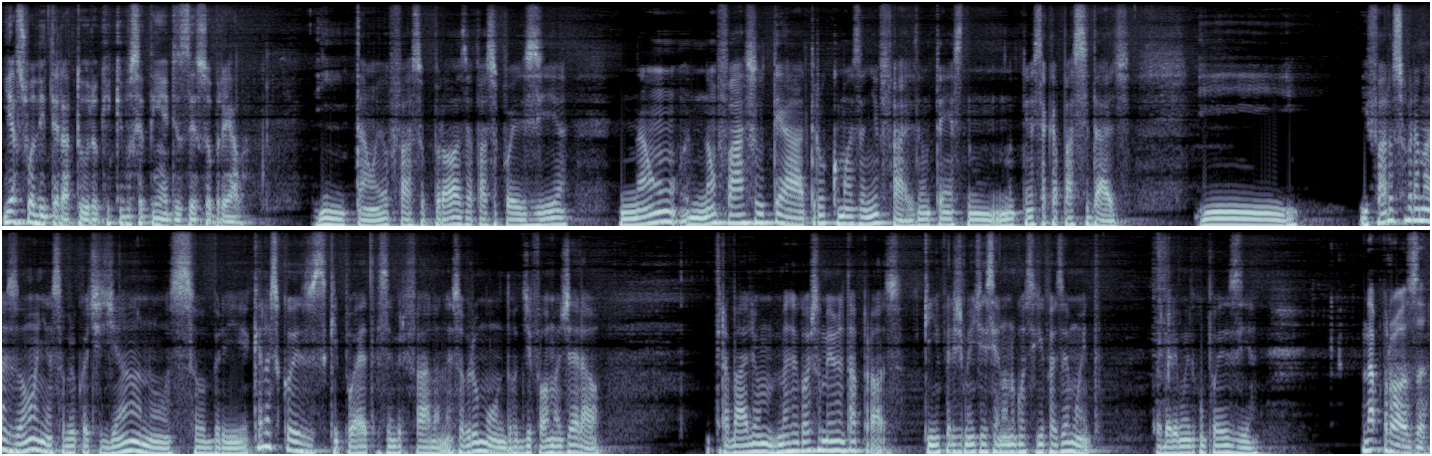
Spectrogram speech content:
e a sua literatura? O que, que você tem a dizer sobre ela? Então, eu faço prosa, faço poesia. Não, não faço teatro como a Zani faz. Não tenho, não tenho essa capacidade. E, e falo sobre a Amazônia, sobre o cotidiano, sobre aquelas coisas que poeta sempre fala, né? Sobre o mundo, de forma geral. Trabalho, mas eu gosto mesmo da prosa. Que infelizmente esse ano eu não consegui fazer muito. Trabalhei muito com poesia. Na prosa,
